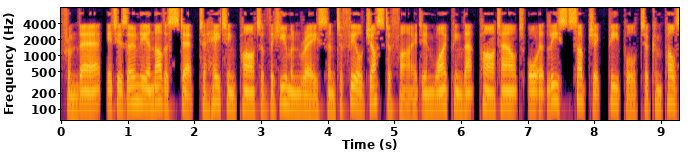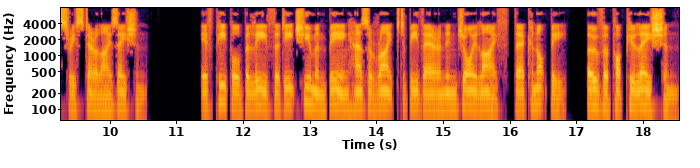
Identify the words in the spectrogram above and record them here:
From there, it is only another step to hating part of the human race and to feel justified in wiping that part out or at least subject people to compulsory sterilization. If people believe that each human being has a right to be there and enjoy life, there cannot be overpopulation.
